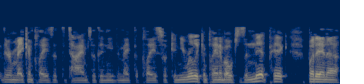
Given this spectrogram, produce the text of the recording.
they're making plays at the times that they need to make the plays. So can you really complain about, which is a nitpick, but in a,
